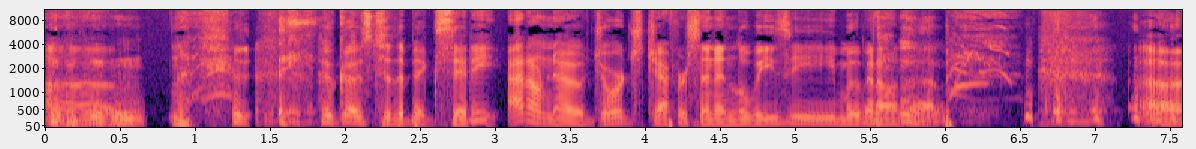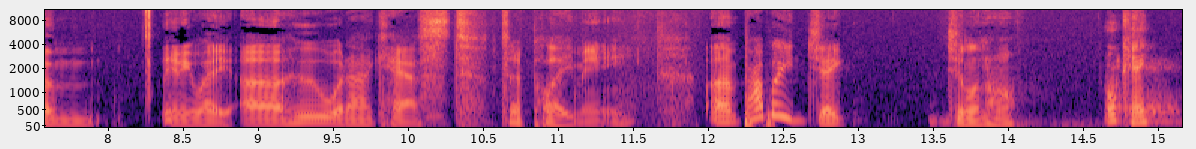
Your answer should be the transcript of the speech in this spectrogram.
Um, who goes to the big city? I don't know. George Jefferson and Louise moving on up. um, anyway, uh, who would I cast to play me? Um, probably Jake Gyllenhaal. Okay.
